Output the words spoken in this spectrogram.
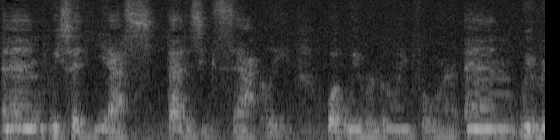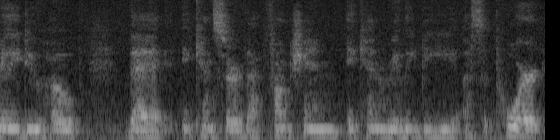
And we said, yes, that is exactly what we were going for. And we really do hope that it can serve that function. It can really be a support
